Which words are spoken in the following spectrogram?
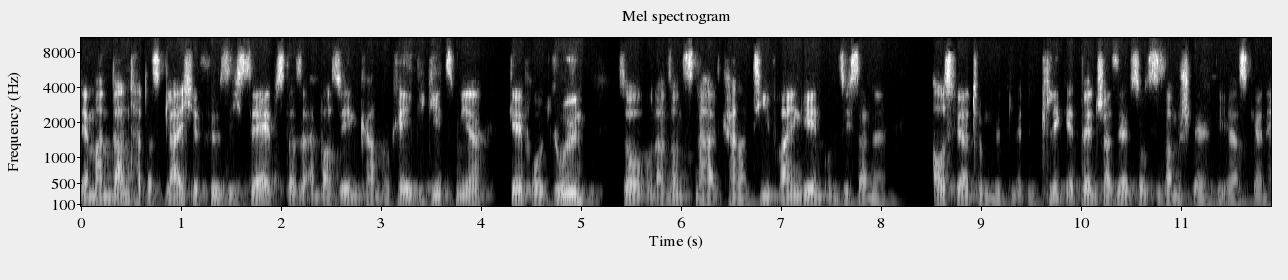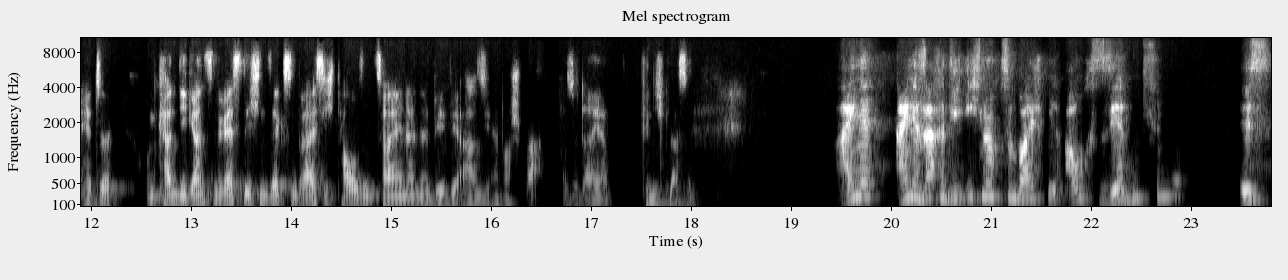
Der Mandant hat das Gleiche für sich selbst, dass er einfach sehen kann, okay, wie geht's mir? Gelb, Rot, Grün. So, und ansonsten halt kann er tief reingehen und sich seine Auswertung mit, mit einem Click-Adventure selbst so zusammenstellen, wie er es gerne hätte und kann die ganzen restlichen 36.000 Zeilen einer BWA sich einfach sparen. Also daher finde ich klasse. Eine, eine Sache, die ich noch zum Beispiel auch sehr gut finde, ist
